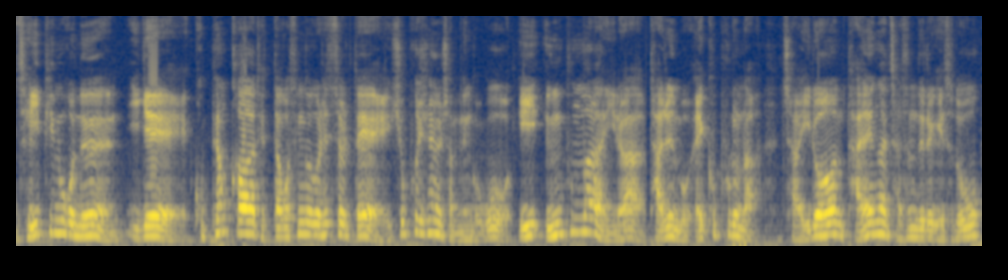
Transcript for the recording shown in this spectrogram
JP모건은 이게 고평가됐다고 생각을 했을 때 쇼포지션을 잡는 거고, 이 응뿐만 아니라 다른 뭐 에코프로나, 자, 이런 다양한 자산들에게서도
